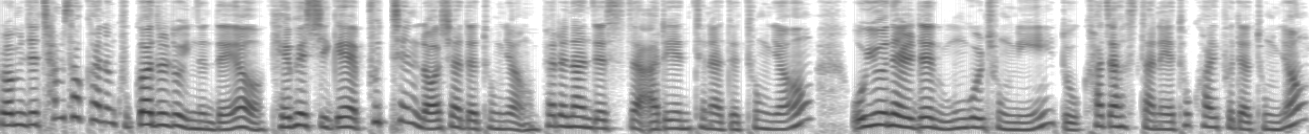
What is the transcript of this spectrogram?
그럼 이제 참석하는 국가들도 있는데요. 개회식에 푸틴 러시아 대통령, 페르난데스 아르헨티나 대통령, 오윤엘덴 몽골 총리, 또 카자흐스탄의 토카이프 대통령,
